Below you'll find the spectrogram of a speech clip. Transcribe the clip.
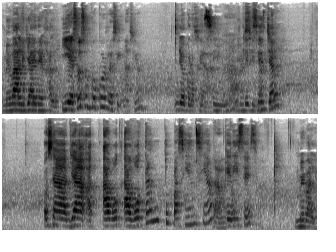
Me vale, ya y déjalo. Y eso es un poco resignación. Yo creo O que sí, ¿no? Resignarte. dices ya. O sea, ya agotan tu paciencia, Tanto. que dices Me vale.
